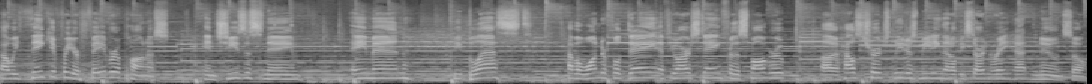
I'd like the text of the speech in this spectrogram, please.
God, we thank you for your favor upon us. In Jesus' name, amen. Be blessed. Have a wonderful day. If you are staying for the small group, uh, house church leaders meeting that'll be starting right at noon. So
